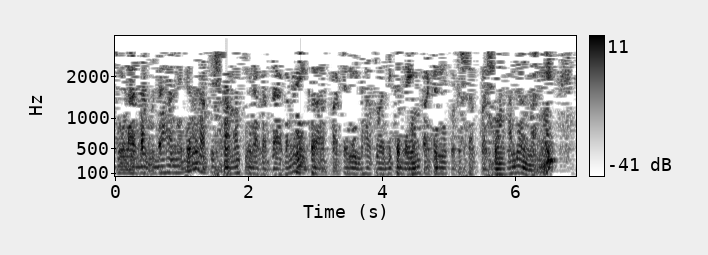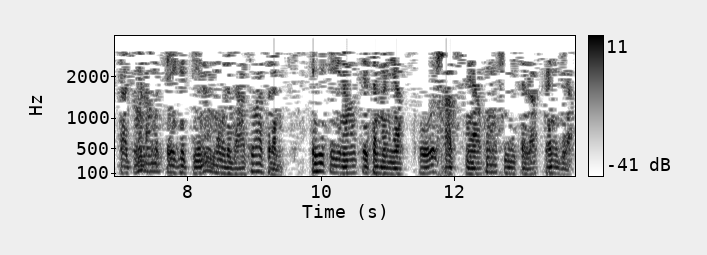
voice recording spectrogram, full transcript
කියලා දැන් උදාහරණයක් ගන්න අපි සම කියලා කතා කරන එක පඨවි ධාතු අධික බැවින් පඨවි කොටසක් වශයෙන් හඳුන්වන්නේ. ඒකම නමුත් ඒකේ තියෙන මූල ධාතු හතරයි. එහි තියෙනවා තෙතමනියක් හෝ ශාස්ත්‍රයක් හෝ සීතලක් වැනි දෙයක්.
